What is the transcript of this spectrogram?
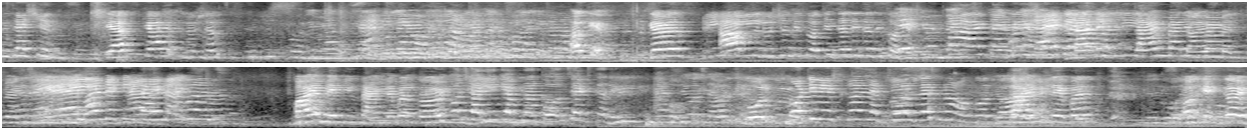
Suggestions. क्या है सॉल्यूशन ओके गर्ल्स आप सॉल्यूशन भी सोचें जल्दी जल्दी सोचें time management by making timetables time table good को चाहिए कि अपना गोल सेट करें goalful motivational lectures time table okay good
